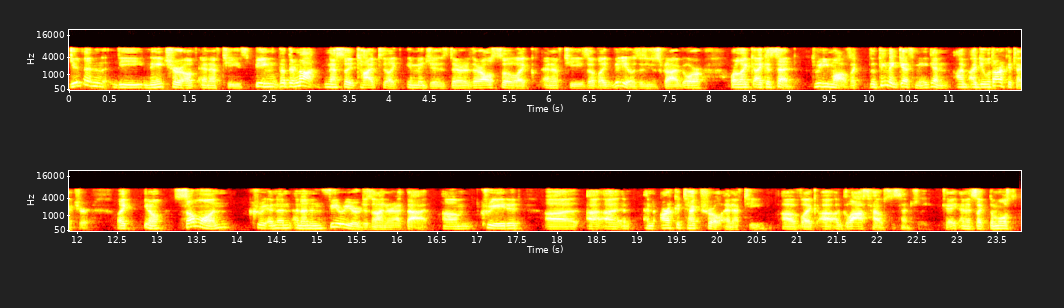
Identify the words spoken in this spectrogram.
given the nature of NFTs, being that they're not necessarily tied to like images, they're they're also like NFTs of like videos as you described, or or like like I said, 3D models. Like the thing that gets me again, I'm, i deal with architecture. Like you know, someone cre- and, an, and an inferior designer at that um, created uh, a, a, an, architectural NFT of like a, a glass house essentially. Okay, and it's like the most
